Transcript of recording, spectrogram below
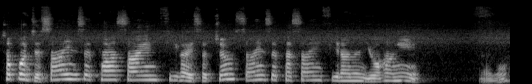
첫 번째 사인 세타 사인 피가 있었죠? 사인 세타 사인 피라는 요 항이 아이고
